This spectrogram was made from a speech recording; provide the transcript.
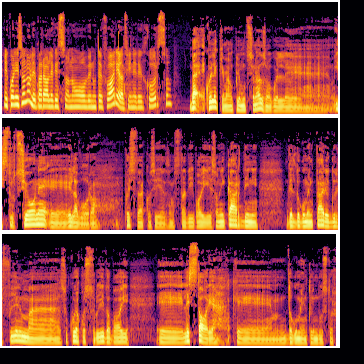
E quali sono le parole che sono venute fuori alla fine del corso? Beh, quelle che mi hanno più emozionato sono quelle eh, istruzione e, e lavoro. Questo è così, sono stati poi sono i cardini del documentario e del film eh, su cui ho costruito poi eh, le storie che mm, documento in Dustur.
